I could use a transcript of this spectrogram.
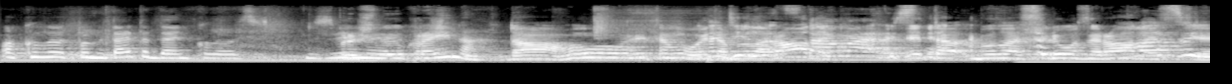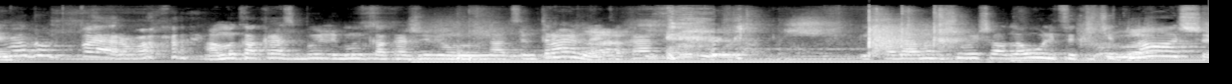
А коли от пам'ятаєте день, коли звільнили? Пришли Украина? Да, ой, это, это была 11 радость. вересня. Это была слезы 20 радости. минут перво. А мы как раз были, мы как раз живем на центральной, как раз. И когда муж вышел на улицу, кричит «Наши!»,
